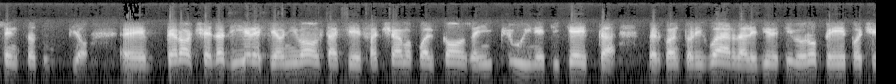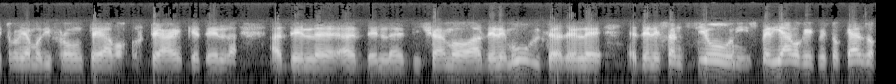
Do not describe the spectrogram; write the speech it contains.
senza dubbio. Eh, però c'è da dire che ogni volta che facciamo qualcosa in più in etichetta per quanto riguarda le direttive europee poi ci troviamo di fronte a volte anche del, a, del, a, del, diciamo, a, delle multe, a delle, delle, sanzioni. Speriamo che in questo caso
